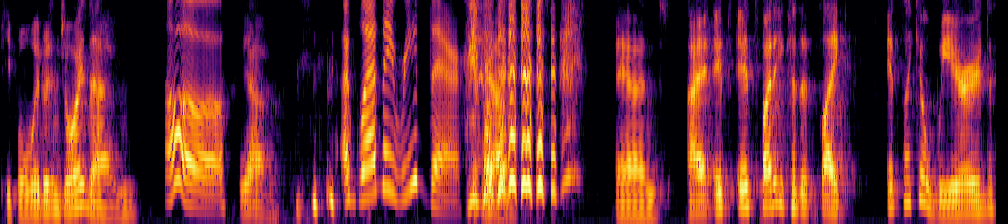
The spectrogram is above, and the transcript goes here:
people would enjoy them Oh, yeah I'm glad they read there. Yeah. and i it's it's funny because it's like it's like a weird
